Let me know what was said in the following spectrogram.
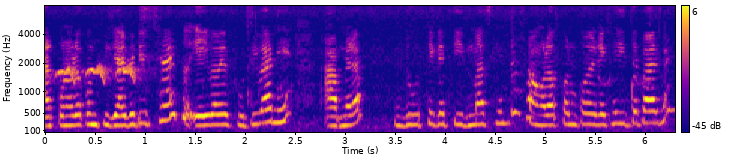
আর কোনো রকম প্রিজারভেটিভ ছাড়াই, তো এইভাবে ফুটি বানিয়ে আপনারা দু থেকে তিন মাস কিন্তু সংরক্ষণ করে রেখে দিতে পারবেন।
